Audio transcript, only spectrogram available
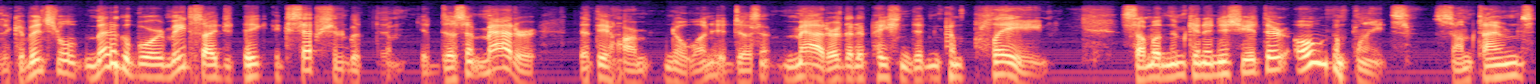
the conventional medical board may decide to take exception with them. It doesn't matter that they harmed no one. It doesn't matter that a patient didn't complain. Some of them can initiate their own complaints. Sometimes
